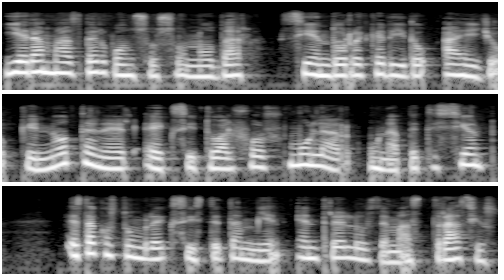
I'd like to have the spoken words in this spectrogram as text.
y era más vergonzoso no dar, siendo requerido a ello que no tener éxito al formular una petición esta costumbre existe también entre los demás tracios,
